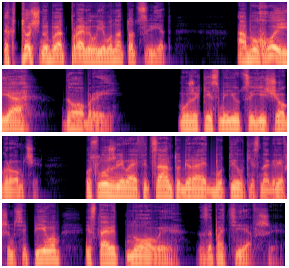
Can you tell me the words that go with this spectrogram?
так точно бы отправил его на тот свет. А бухой я добрый. Мужики смеются еще громче. Услужливый официант убирает бутылки с нагревшимся пивом и ставит новые, запотевшие.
